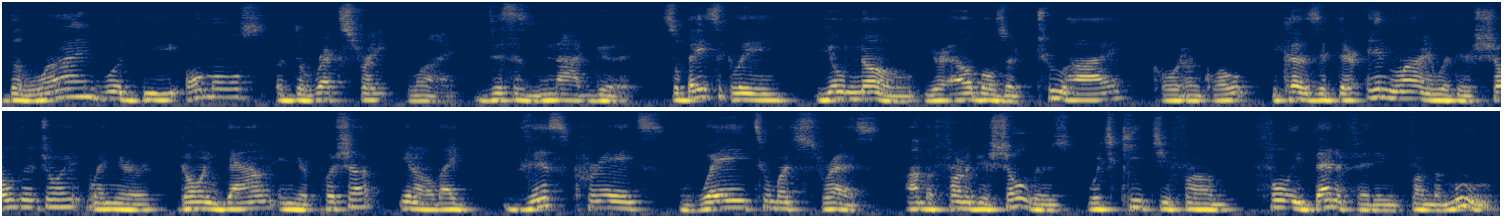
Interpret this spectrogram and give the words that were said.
the line would be almost a direct straight line. This is not good. So basically, you'll know your elbows are too high quote unquote, because if they're in line with your shoulder joint when you're going down in your push up, you know, like this creates way too much stress on the front of your shoulders, which keeps you from fully benefiting from the move.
